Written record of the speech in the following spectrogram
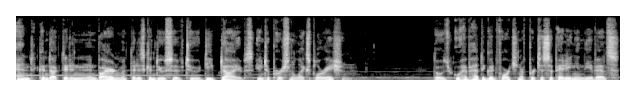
and conducted in an environment that is conducive to deep dives into personal exploration. Those who have had the good fortune of participating in the events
